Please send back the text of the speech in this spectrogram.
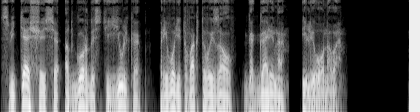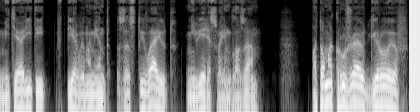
Светящаяся от гордости Юлька приводит в актовый зал Гагарина и Леонова. Метеориты в первый момент застывают, не веря своим глазам. Потом окружают героев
